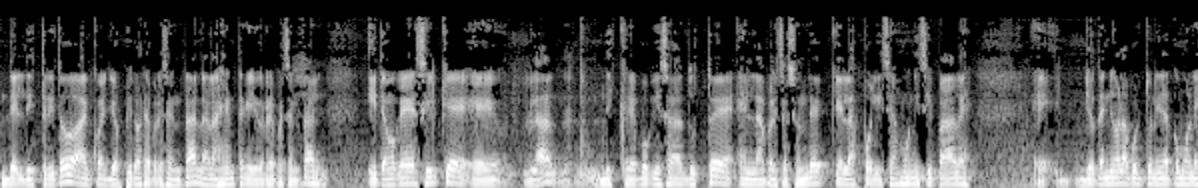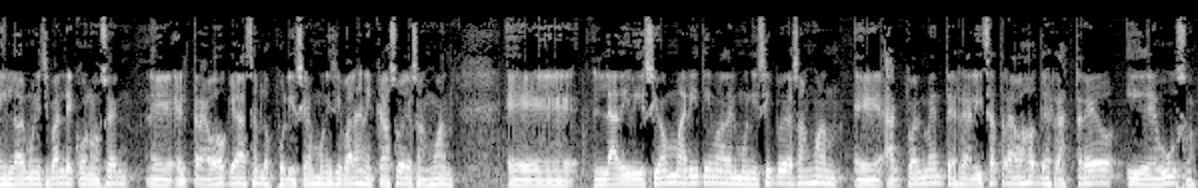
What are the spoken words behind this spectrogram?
del distrito al cual yo aspiro a representar, a la gente que yo quiero representar. Y tengo que decir que, eh, discrepo quizás de usted en la apreciación de que las policías municipales eh, yo he tenido la oportunidad como legislador municipal de conocer eh, el trabajo que hacen los policías municipales en el caso de San Juan. Eh, la división marítima del municipio de San Juan actualmente realiza trabajos de rastreo y de uso.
